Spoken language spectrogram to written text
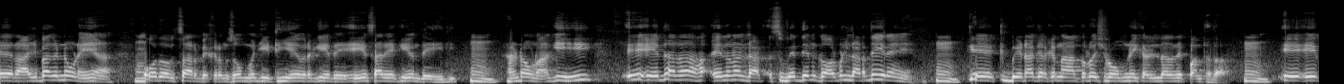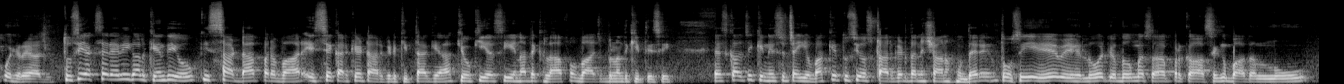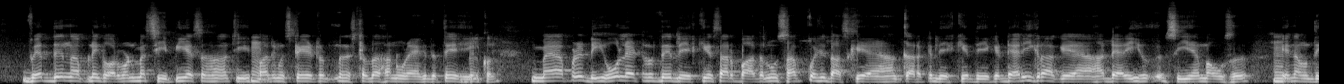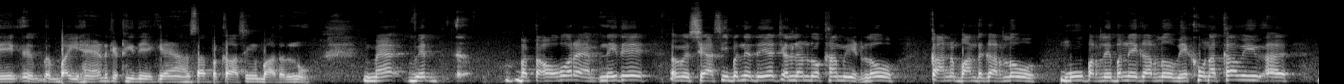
ਇਹ ਰਾਜ ਬਾਗ ਨਹਾਉਣੇ ਆ ਉਦੋਂ ਸਰ ਬਿਕਰਮ ਸਿੰਘ ਮਜੀਠੀਏ ਵਰਗੇ ਦੇ ਇਹ ਸਾਰੇ ਕੀ ਹੁੰਦੇ ਸੀ ਜੀ। ਹੰਡਾਉਣਾ ਕੀ ਸੀ? ਇਹ ਇਹਦਾ ਨਾਲ ਇਹਨਾਂ ਨਾਲ ਲੜ ਸਵਿਧਿਅਨ ਗਵਰਨਮੈਂਟ ਲੜਦੇ ਹੀ ਰਹੇ। ਹੂੰ। ਕਿ ਇੱਕ ਬੇੜਾ ਕਰਕੇ ਨਾ ਕਰੋ ਸ਼੍ਰੋਮਣੀ ਅਕਾਲੀ ਦਲ ਦੇ ਪੰਥ ਦਾ। ਹੂੰ। ਇਹ ਇਹ ਕੁਝ ਰਿਹਾ ਜੀ। ਤੁਸੀਂ ਅਕਸਰ ਇਹ ਵੀ ਗੱਲ ਕਹਿੰਦੇ ਹੋ ਕਿ ਸਾਡਾ ਪਰਿਵਾਰ ਇਸੇ ਕਰਕੇ ਟਾਰਗੇਟ ਕੀਤਾ ਗਿਆ ਕਿਉਂਕਿ ਅਸੀਂ ਇਹਨਾਂ ਦੇ ਖਿਲਾਫ ਆਵਾਜ਼ ਬੁਲੰਦ ਕੀਤੀ ਸੀ। ਇਸ ਗੱਲ 'ਚ ਕਿੰਨੀ ਸੱਚਾਈ ਹੈ? ਵਾਕਈ ਤੁਸੀਂ ਉਸ ਟਾਰਗੇਟ ਦਾ ਨਿਸ਼ਾਨ ਹੁੰਦੇ ਰਹੇ ਹੋ? ਤੁਸੀਂ ਇਹ ਵੇਖ ਲਓ ਜਦੋਂ ਮੈਂ ਸਾਹਿਬ ਪ੍ਰਕਾਸ਼ ਸਿੰਘ ਬਾਦਲ ਨੂੰ ਵਿਦ ਇਨ ਆਪਣੀ ਗਵਰਨਮੈਂਟ ਮੈਂ ਸੀਪੀਐਸ ਹਾਂ ਚੀਫ ਪਾਰਲੀਮੈਂਟ ਸਟੇਟ ਮਿਨਿਸਟਰ ਦਾ ਸਾਨੂੰ ਰੈਂਕ ਦਿੱਤੇ ਸੀ। ਬਿਲਕੁਲ। ਮੈਂ ਆਪਣੇ ਡੀਓ ਲੈਟਰ ਤੇ ਲਿਖ ਕੇ ਸਰ ਬਾਦਲ ਨੂੰ ਸਭ ਕੁਝ ਦੱਸ ਕੇ ਆਇਆ ਹਾਂ ਕਰਕੇ ਲਿਖ ਕੇ ਦੇ ਕੇ ਡੈਰੀ ਕਰਾ ਕੇ ਆਇਆ ਹਾਂ ਡੈਰੀ ਸੀਐਮ ਹਾਊਸ ਇਹਨਾਂ ਨੂੰ ਦੇ ਬਾਈ ਹੈਂਡ ਚਿੱਠੀ ਦੇ ਕੇ ਆਇਆ ਹਾਂ ਸਰ ਪ੍ਰਕਾਸ਼ ਸਿੰਘ ਬਾਦਲ ਨੂੰ। ਮੈਂ ਵਿਦ ਬਤੌਰ ਐਮ ਨਹੀਂ ਤੇ ਸਿਆਸੀ ਬੰਦੇ ਦੇ ਚੱਲਣ ਦੋ ਅੱਖਾਂ ਮੀਟ ਲਓ। ਕੰਨ ਬੰਦ ਕਰ ਲਓ ਮੂੰਹ ਪਰਲੇ ਬੰਨੇ ਕਰ ਲਓ ਵੇਖੋ ਨਾ ਅੱਖਾਂ ਵੀ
